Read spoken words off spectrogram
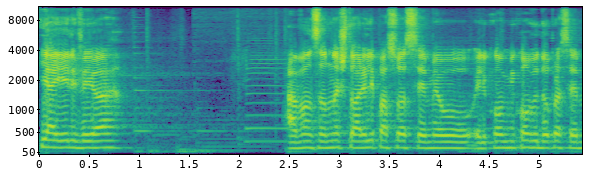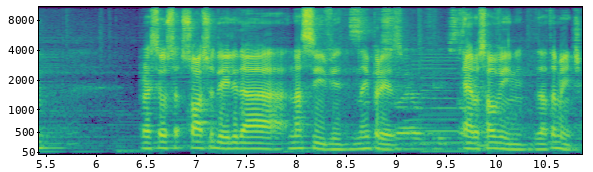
E aí ele veio a... avançando na história, ele passou a ser meu. Ele me convidou para ser para ser o sócio dele da, na CIV, na empresa. Era o, era o Salvini, exatamente.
